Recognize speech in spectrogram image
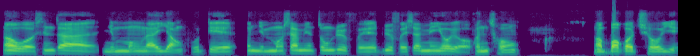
那我现在柠檬来养蝴蝶，柠檬下面种绿肥，绿肥下面又有昆虫，那包括蚯蚓。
